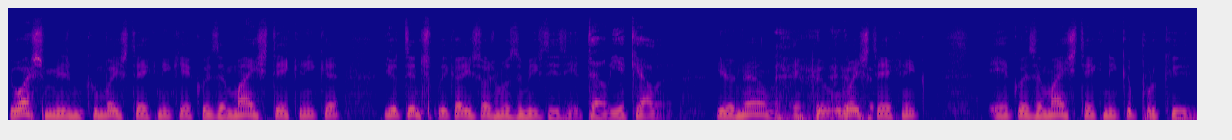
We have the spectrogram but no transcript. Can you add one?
Eu acho mesmo que um beijo técnico é a coisa mais técnica e eu tento explicar isto aos meus amigos e dizem, então, e aquela? E eu, não, é que o beijo técnico é a coisa mais técnica porque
